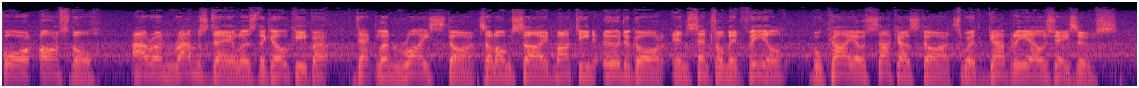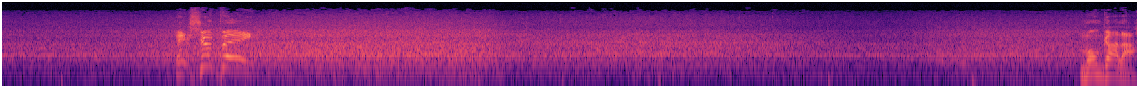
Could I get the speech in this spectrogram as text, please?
for Arsenal. Aaron Ramsdale is the goalkeeper. Declan Rice starts alongside Martin Odegaard in central midfield. Bukayo Saka starts with Gabriel Jesus. It should be. Mangala.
